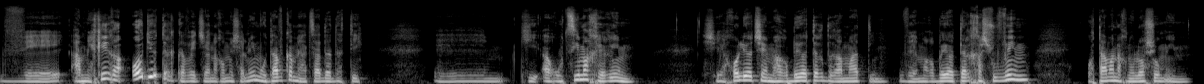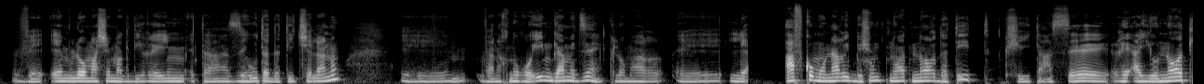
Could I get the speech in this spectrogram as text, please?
והמחיר העוד יותר כבד שאנחנו משלמים הוא דווקא מהצד הדתי. כי ערוצים אחרים, שיכול להיות שהם הרבה יותר דרמטיים והם הרבה יותר חשובים, אותם אנחנו לא שומעים, והם לא מה שמגדירים את הזהות הדתית שלנו. אמ, ואנחנו רואים גם את זה, כלומר, אה, לאף קומונרית בשום תנועת נוער דתית, כשהיא תעשה ראיונות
